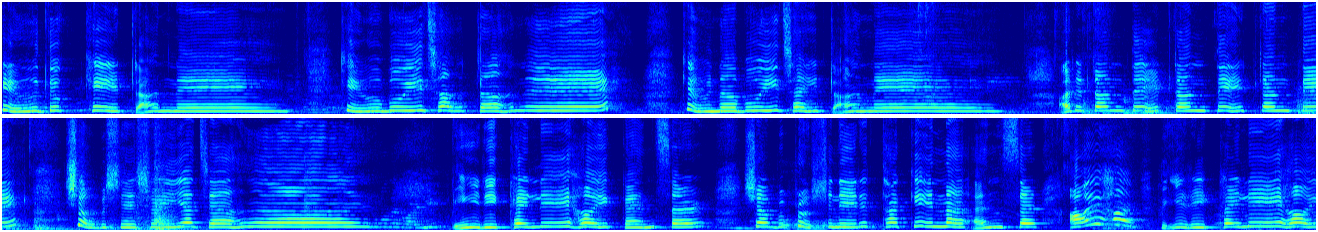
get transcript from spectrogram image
কেউ দুঃখে টানে কেউ বুঝা টানে। না বুঝাই টানে। আর টানতে টানতে টানতে সব শেষ হইয়া যায়। পিড়ি খাইলে হয় ক্যান্সার, সব প্রশ্নের থাকে না অ্যান্সার। আয় হায়, পিড়ি খাইলে হয়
